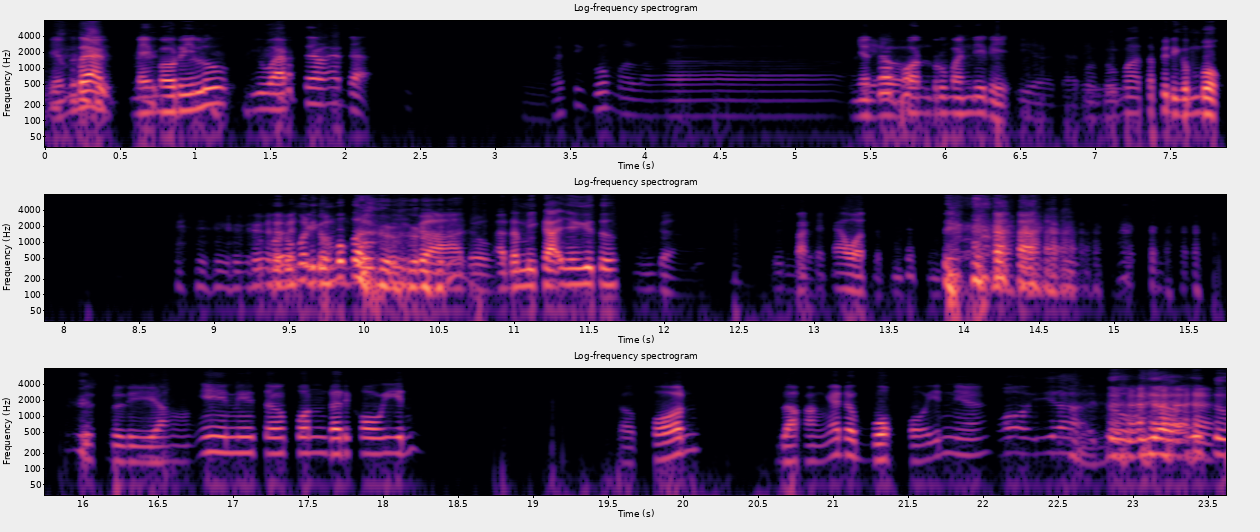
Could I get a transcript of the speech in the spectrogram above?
Ya, Mbak, memori lu di wartel ada? enggak sih gue malah Punya ya, telepon rumah sendiri. iya dari Telepon rumah tapi digembok. Telepon rumah digembok kan. enggak dong Ada mikanya gitu. enggak Terus pakai kawat pencet-pencet. terus beli yang ini telepon dari koin telepon belakangnya ada box koinnya Oh iya, itu iya itu.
